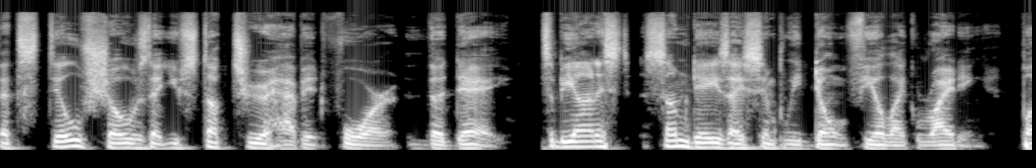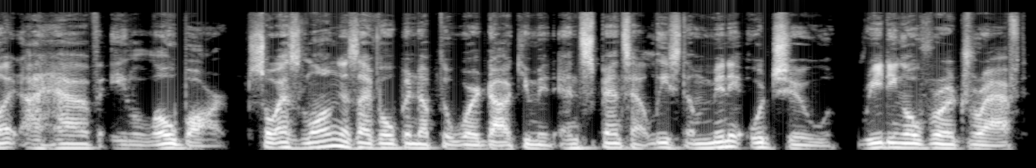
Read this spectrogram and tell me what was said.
that still shows that you stuck to your habit for the day. To be honest, some days I simply don't feel like writing but I have a low bar. So as long as I've opened up the Word document and spent at least a minute or two reading over a draft,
